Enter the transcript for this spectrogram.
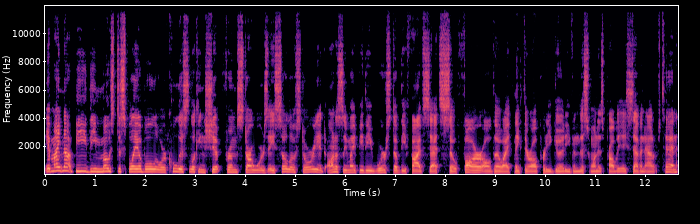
It might not be the most displayable or coolest looking ship from Star Wars A Solo Story. It honestly might be the worst of the five sets so far, although I think they're all pretty good. Even this one is probably a 7 out of 10,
